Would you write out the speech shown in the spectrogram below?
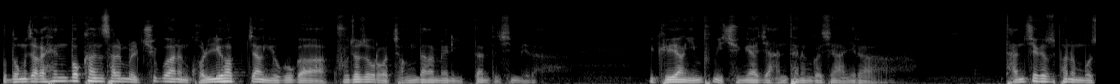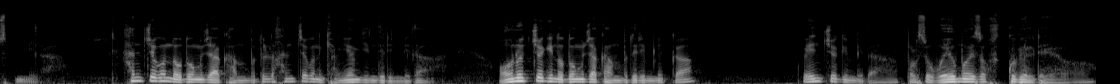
노동자가 행복한 삶을 추구하는 권리 확장 요구가 구조적으로 정당한 면이 있다는 뜻입니다. 교양 인품이 중요하지 않다는 것이 아니라 단체 교섭하는 모습입니다. 한쪽은 노동자 간부들, 한쪽은 경영진들입니다. 어느 쪽이 노동자 간부들입니까? 왼쪽입니다. 벌써 외모에서 확 구별돼요.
